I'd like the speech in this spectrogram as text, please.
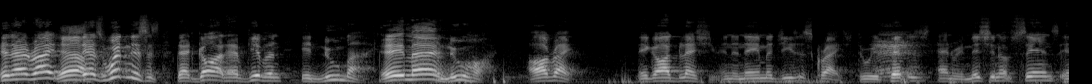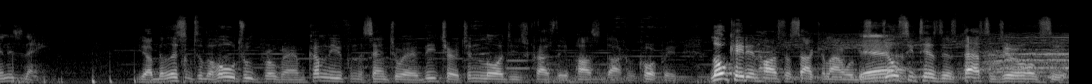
Is that right? Yeah. There's witnesses that God have given a new mind, a Amen. new heart. All right. May God bless you in the name of Jesus Christ through repentance and remission of sins in his name. You have been listening to the Whole Truth program coming to you from the sanctuary of the church in the Lord Jesus Christ, the Apostle Doctrine Incorporated, located in Hartsville, South Carolina, with Bishop Yeah. Joe C. Tisdale as pastor and general overseer.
